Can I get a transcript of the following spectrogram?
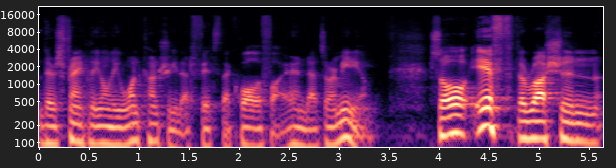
there's frankly only one country that fits that qualifier, and that's Armenia. So if the Russian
